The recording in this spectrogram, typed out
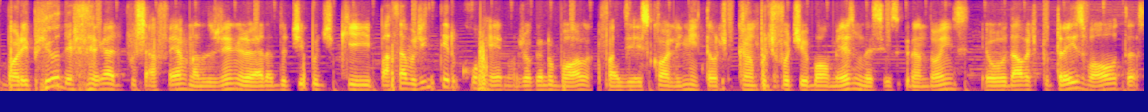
bodybuilder, tá ligado? Puxar ferro, nada do gênero. Eu era do tipo de que passava o dia inteiro correndo, jogando bola. Eu fazia escolinha, então, tipo, campo de futebol mesmo, desses grandões. Eu dava, tipo, três voltas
